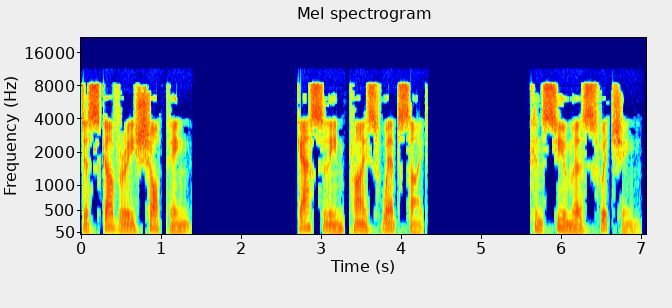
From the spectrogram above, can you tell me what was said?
Discovery shopping Gasoline price website Consumer switching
